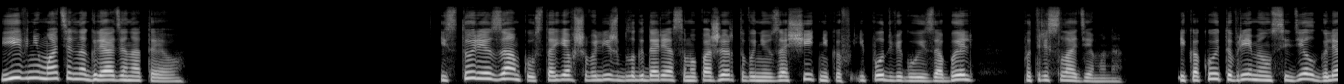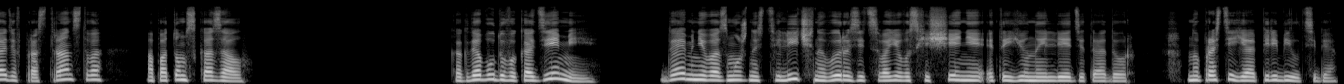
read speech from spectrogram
и внимательно глядя на Тео. История замка, устоявшего лишь благодаря самопожертвованию защитников и подвигу Изабель, потрясла демона. И какое-то время он сидел, глядя в пространство, — а потом сказал, «Когда буду в академии, дай мне возможность лично выразить свое восхищение этой юной леди Теодор. Но прости, я перебил тебя».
